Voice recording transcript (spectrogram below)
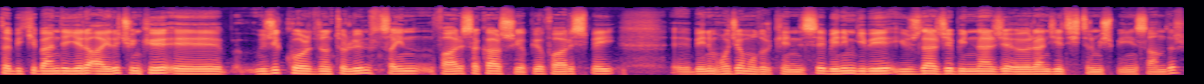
tabii ki bende yeri ayrı çünkü e, müzik koordinatörlüğünü Sayın Faris Akarsu yapıyor. Faris Bey benim hocam olur kendisi. Benim gibi yüzlerce binlerce öğrenci yetiştirmiş bir insandır.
